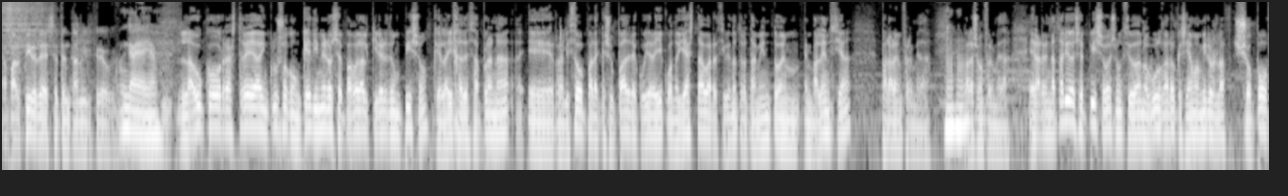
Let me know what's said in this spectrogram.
A partir de 70.000, creo que. Ya, ya, ya. La UCO rastrea incluso con qué dinero se pagó el alquiler de un piso que la hija de Zaplana eh, realizó para que su padre acudiera allí cuando ya estaba recibiendo tratamiento en, Valencia para la enfermedad, para su enfermedad. El arrendatario de ese piso es un ciudadano búlgaro que se llama Miroslav Shopov.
